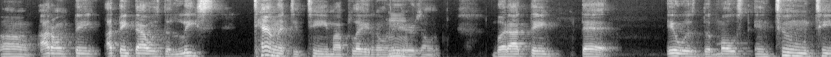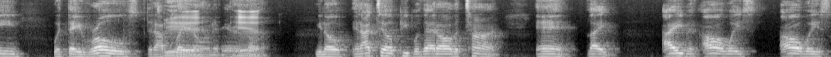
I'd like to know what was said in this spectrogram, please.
um, i don't think i think that was the least talented team i played on in Mm. arizona. But i think that it was the most in tune team with they roles that i played Yeah, on in arizona. yeah. you know and i tell people that all the time. And like i even always always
